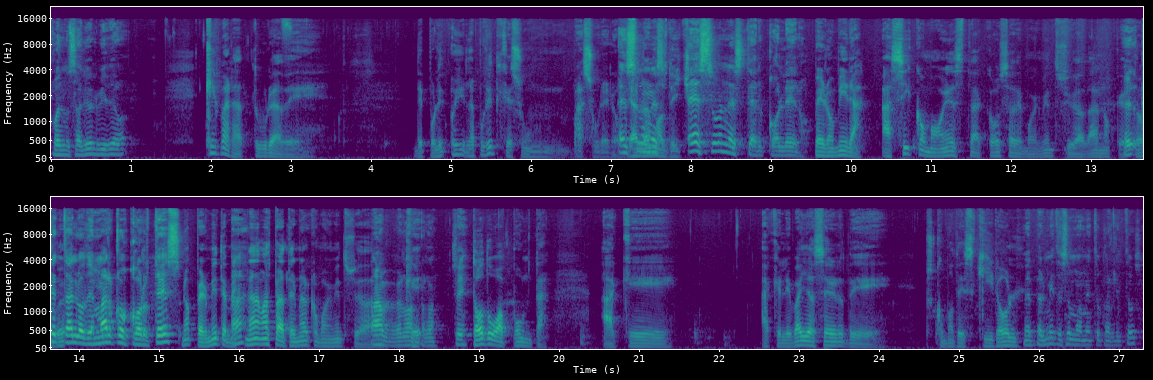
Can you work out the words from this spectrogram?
Cuando salió el video, Qué baratura de, de política. Oye, la política es un basurero, Es ya un lo hemos dicho. Es un estercolero. Pero mira, así como esta cosa de Movimiento Ciudadano que Eh, ¿Qué todo- tal lo de Marco Cortés? No, permíteme, ¿Ah? nada más para terminar con Movimiento Ciudadano. Ah, perdón, perdón. Sí. Todo apunta a que a que le vaya a ser de pues como de esquirol. ¿Me permites un momento, Carlitos?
